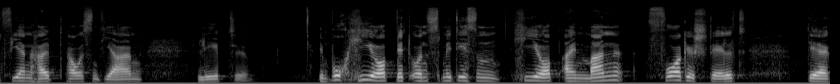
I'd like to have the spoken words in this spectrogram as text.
viereinhalbtausend Jahren lebte. Im Buch Hiob wird uns mit diesem Hiob ein Mann vorgestellt, der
